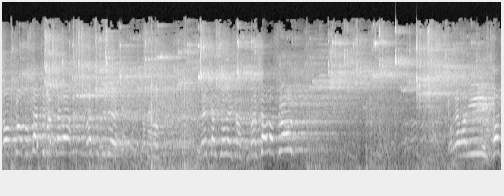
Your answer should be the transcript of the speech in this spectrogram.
No, no, ostatni Warszawa! Co się dzieje! Ręka środek, Warszawa, front! Dobra, Łani! Chodź!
